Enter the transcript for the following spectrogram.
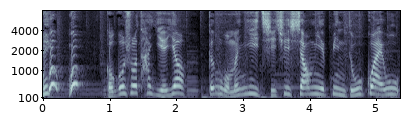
哎，狗狗说它也要跟我们一起去消灭病毒怪物，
